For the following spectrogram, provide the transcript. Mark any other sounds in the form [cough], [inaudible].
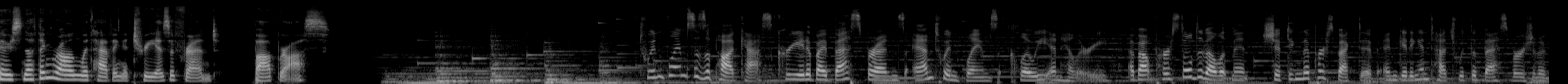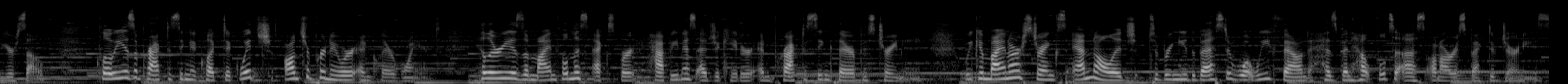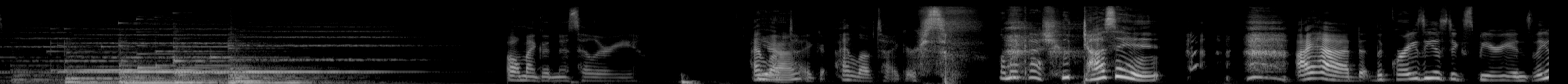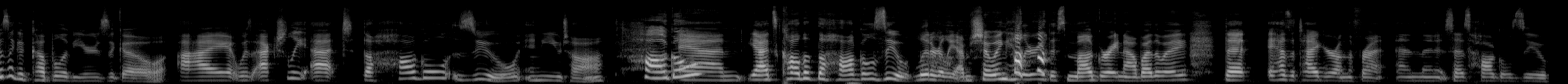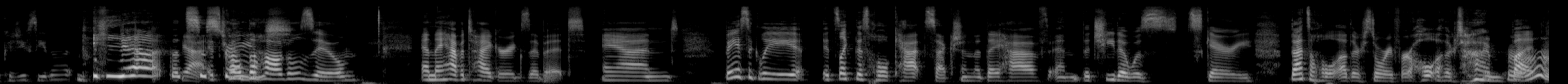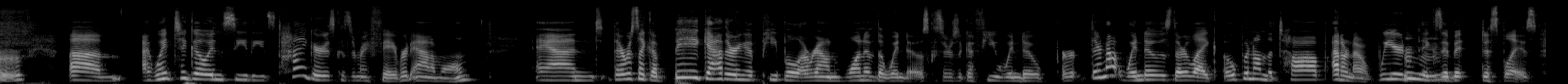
There's nothing wrong with having a tree as a friend. Bob Ross. Twin Flames is a podcast created by best friends and twin flames, Chloe and Hillary, about personal development, shifting the perspective, and getting in touch with the best version of yourself. Chloe is a practicing eclectic witch, entrepreneur, and clairvoyant. Hillary is a mindfulness expert, happiness educator, and practicing therapist trainee. We combine our strengths and knowledge to bring you the best of what we've found has been helpful to us on our respective journeys. Oh my goodness, Hillary. I Yeah. love tiger I love tigers. [laughs] Oh my gosh, who doesn't? I had the craziest experience. I think it was like a couple of years ago. I was actually at the Hogle Zoo in Utah. Hogle? And yeah, it's called the Hogle Zoo. Literally, I'm showing Hillary [laughs] this mug right now, by the way, that it has a tiger on the front and then it says Hogle Zoo. Could you see that? [laughs] yeah, that's yeah, so it's strange. called the Hogle Zoo, and they have a tiger exhibit. And basically, it's like this whole cat section that they have, and the cheetah was scary. That's a whole other story for a whole other time. [laughs] But um, I went to go and see these tigers because they're my favorite animal. And there was like a big gathering of people around one of the windows because there's like a few window, or they're not windows, they're like open on the top. I don't know, weird Mhm. exhibit displays.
